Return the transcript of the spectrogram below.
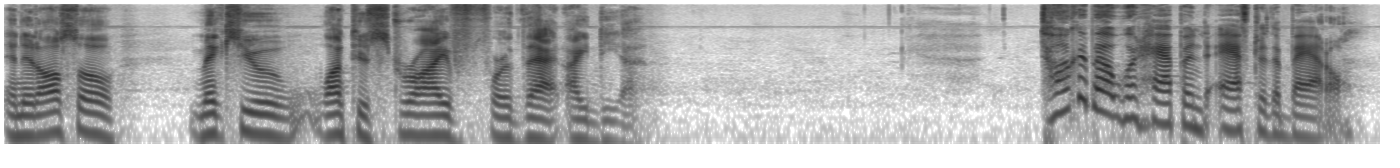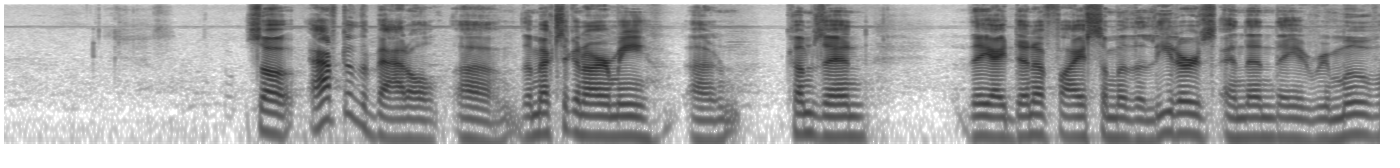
and it also makes you want to strive for that idea. Talk about what happened after the battle. So after the battle um, the mexican army um, comes in they identify some of the leaders and then they remove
